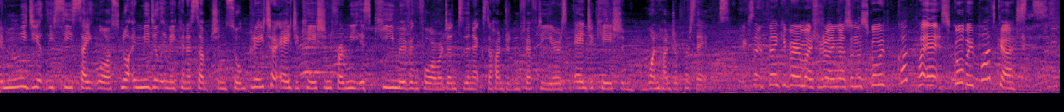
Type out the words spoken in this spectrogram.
immediately see sight loss, not immediately make an assumption. So, greater education for me is key moving forward into the next 150 years. Education, 100%. Excellent. Thank you very much for joining us on the SCOVI, uh, podcast.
